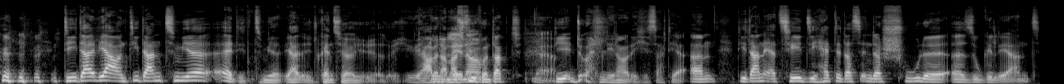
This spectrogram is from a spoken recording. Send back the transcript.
Die da, ja, und die dann zu mir, äh, die zu mir, ja, du kennst ja, ich, ich habe Du, damals Lena. viel Kontakt. Ja. Die, du, Lena und ich, ich sag dir, ähm, die dann erzählt, sie hätte das in der Schule äh, so gelernt.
